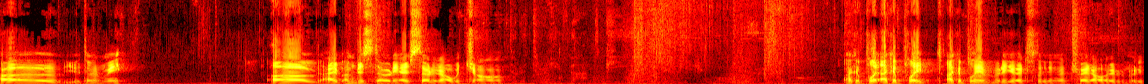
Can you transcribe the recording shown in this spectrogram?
Uh, you're talking to me? Uh, I, I'm just starting. I started out with John. I could play. I could play. I could play everybody actually. I tried out everybody.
